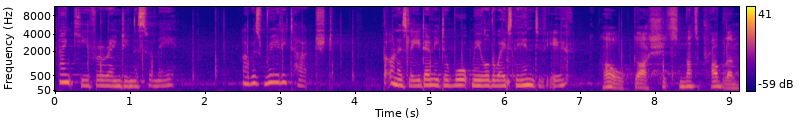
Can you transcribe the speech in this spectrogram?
Thank you for arranging this for me. I was really touched. But honestly, you don't need to walk me all the way to the interview. Oh gosh, it's not a problem.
